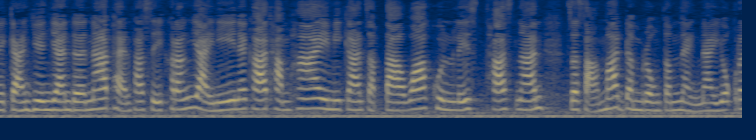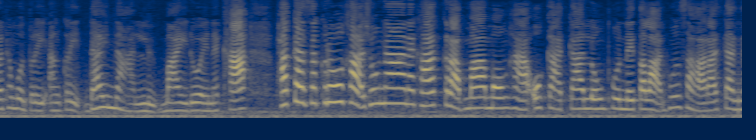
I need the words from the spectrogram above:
ในการยืนยันเดินหน้าแผนภาษีครั้งใหญ่นี้นะคะทำให้มีการจับตาว่าคุณลิสทัสนั้น จะสามารถดำรงตำแหน่งนายกรัฐมนตรีอังกฤษได้นานหรือไม่ด้วยนะคะ พักกันสักครู่ค่ะ ช่วงหน้านะคะ กลับมามองหาโอกาสการลงทุนในตลาดหุ้นสหรัฐกัน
